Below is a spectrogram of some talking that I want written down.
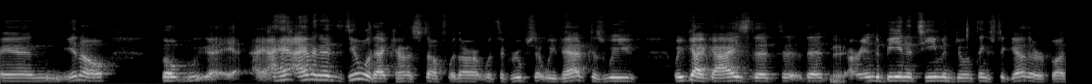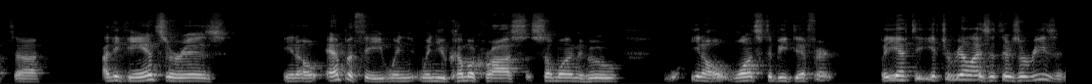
and you know, but we, I, I, haven't had to deal with that kind of stuff with our with the groups that we've had because we've we've got guys that that yeah. are into being a team and doing things together. But uh, I think the answer is, you know, empathy when when you come across someone who, you know, wants to be different, but you have to you have to realize that there's a reason,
